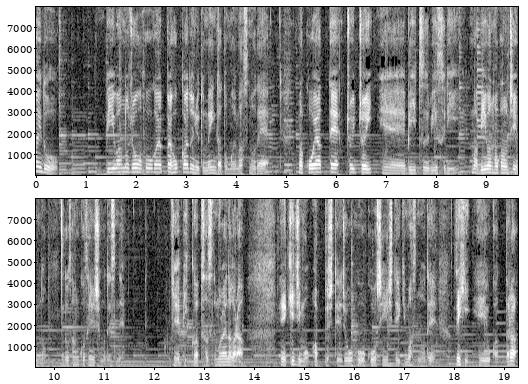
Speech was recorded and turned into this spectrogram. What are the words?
海道 B1 の情報がやっぱり北海道にいるとメインだと思いますので、まあ、こうやってちょいちょい、えー、B2、B3、まあ、B1 の他のチームのドサンコ選手もですね、え、ピックアップさせてもらいながら、え、記事もアップして情報を更新していきますので、ぜひ、えー、よかったら、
